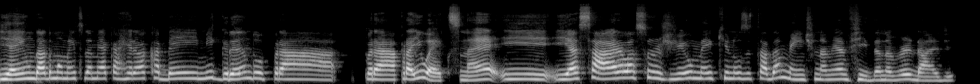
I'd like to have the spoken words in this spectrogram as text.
E aí, em um dado momento da minha carreira, eu acabei migrando para para UX, né? E, e, essa área ela surgiu meio que inusitadamente na minha vida, na verdade.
